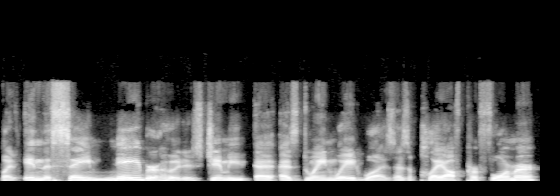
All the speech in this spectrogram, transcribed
but in the same neighborhood as Jimmy as Dwyane Wade was as a playoff performer,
